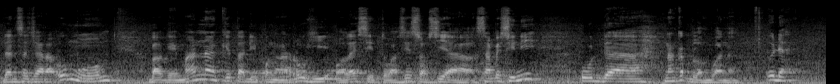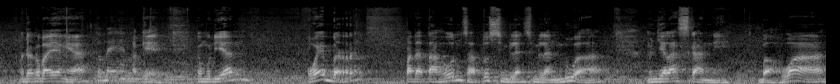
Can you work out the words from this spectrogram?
Dan secara umum, bagaimana kita dipengaruhi oleh situasi sosial. Sampai sini udah nangkep belum Bu Ana? Udah. Udah kebayang ya? Kebayang. Oke. Kemudian Weber pada tahun 1992 menjelaskan nih bahwa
